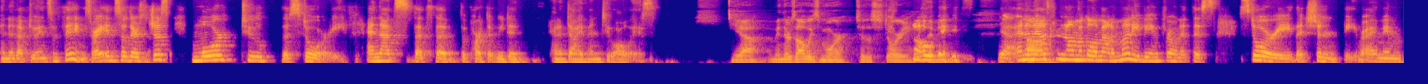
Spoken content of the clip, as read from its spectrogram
ended up doing some things right? And so there's just more to the story. And that's that's the the part that we did kind of dive into always. Yeah i mean there's always more to the story. Always. I mean, yeah and an um, astronomical amount of money being thrown at this story that shouldn't be, right? I mean,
